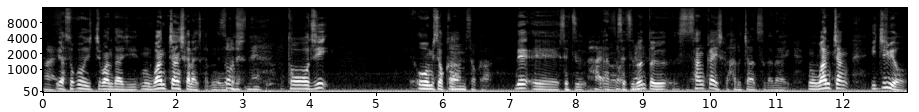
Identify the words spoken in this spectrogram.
はい。いやそこ一番大事。もうワンチャンしかないですからねそうですね。当時大晦日。大晦日。で、えー節はいあの節分という3回しか貼るチャンスがない。もうワンチャン1秒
